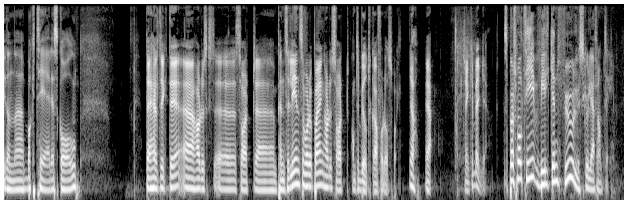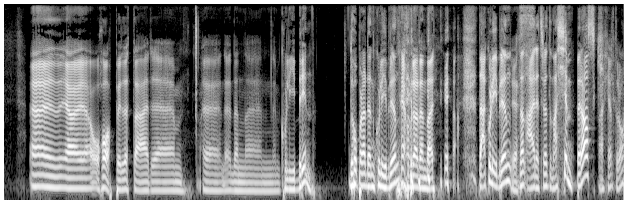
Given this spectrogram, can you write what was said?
i denne bakterieskålen. Det er helt riktig. Eh, har du eh, svart eh, penicillin, så får du poeng. Har du svart antibiotika, får du også poeng. Ja. ja. Tenker begge. Spørsmål ti. Hvilken fugl skulle jeg fram til? Eh, jeg, jeg håper dette er den eh, kolibrien. Du håper det er den kolibrien? Jeg håper det er den der. Det er kolibrien. Yes. Den er rett og slett Den er kjemperask. Det er helt rå.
